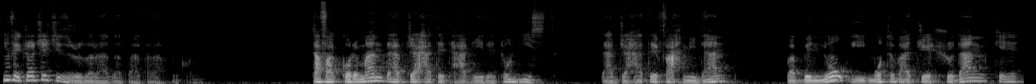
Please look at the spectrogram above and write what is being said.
این فکرات چه چیزی رو داره ازت برطرف می‌کنه؟ تفکر من در جهت تغییر تو نیست. در جهت فهمیدن و به نوعی متوجه شدن که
